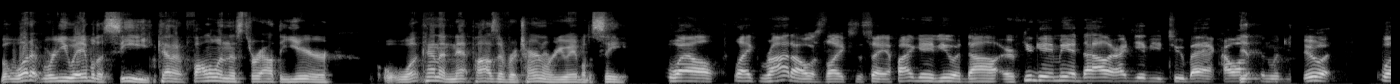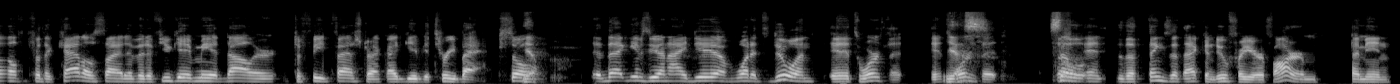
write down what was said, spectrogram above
But what were you able to see kind of following this throughout the year? What kind of net positive return were you able to see? Well, like Rod always likes to say, if I gave you a dollar, or if you gave me a dollar, I'd give you two back. How often would you do it? Well, for the cattle side of it, if you gave me a dollar to feed Fastrack, I'd give you three back. So yep. if that gives you an idea of what it's doing, it's worth it. It's yes. worth it. So, so, and the things that that can do for your farm, I mean,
